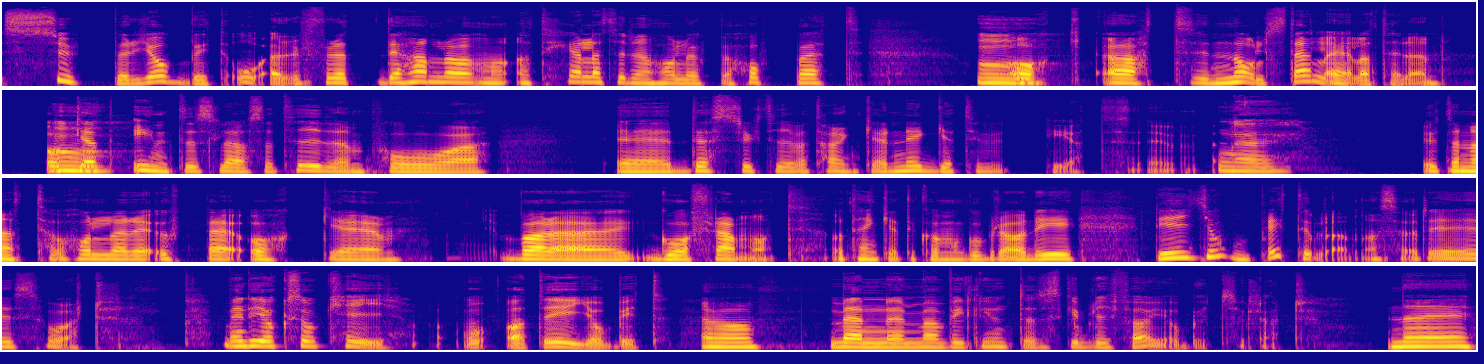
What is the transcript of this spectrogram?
superjobbigt år. För att det handlar om att hela tiden hålla uppe hoppet Mm. och att nollställa hela tiden. Och Mm. att inte slösa tiden på eh, destruktiva tankar, negativitet. Eh, Nej. utan att hålla det uppe och eh, bara gå framåt och tänka att det kommer gå bra. Det är, det är jobbigt ibland, alltså. det är svårt. Men det är också okej och- att det är jobbigt. Ja, Men eh, man vill ju inte att det ska bli för jobbigt såklart. nej.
